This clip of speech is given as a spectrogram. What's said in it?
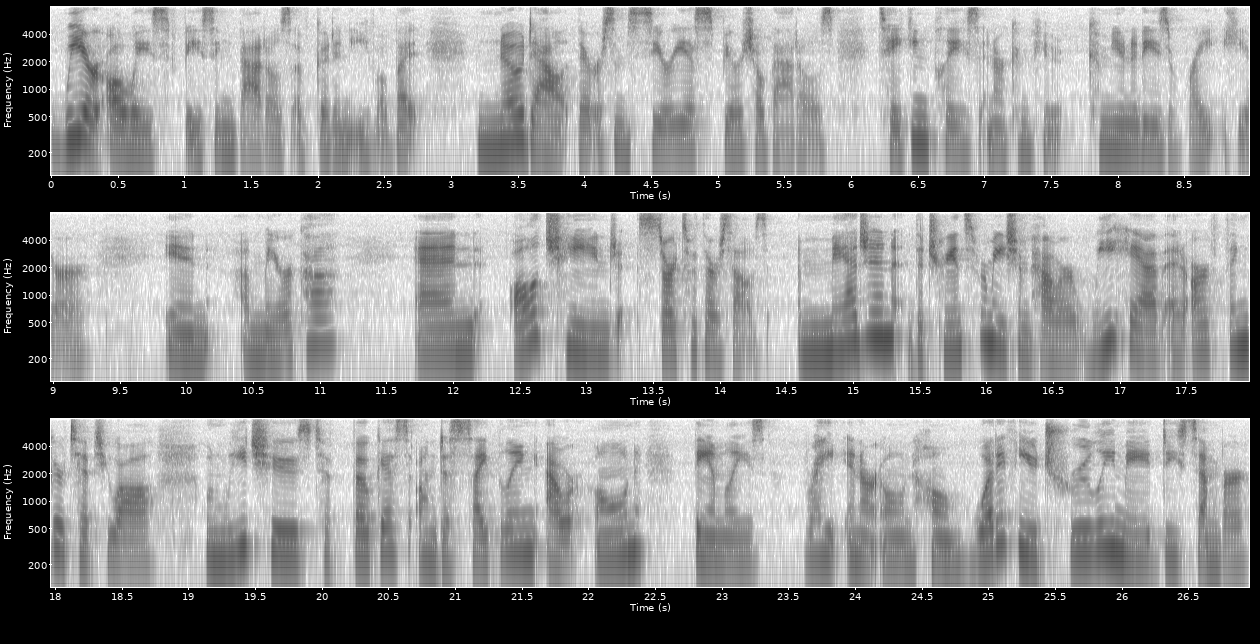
we are always facing battles of good and evil, but no doubt there are some serious spiritual battles taking place in our com- communities right here in America. And all change starts with ourselves. Imagine the transformation power we have at our fingertips, you all, when we choose to focus on discipling our own families right in our own home. What if you truly made December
